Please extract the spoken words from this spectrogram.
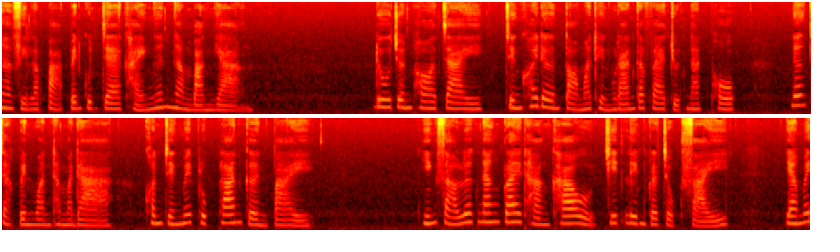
งานศิลปะเป็นกุญแจไขเงื่อนงำบางอย่าง ดูจนพอใจจึงค่อยเดินต่อมาถึงร้านกาแฟจุดนัดพบ เนื่องจากเป็นวันธรรมดา คนจึงไม่พลุกพล่านเกินไป หญิงสาวเลือกนั่งใกล้ทางเข้า ชิดริมกระจกใส ยังไม่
